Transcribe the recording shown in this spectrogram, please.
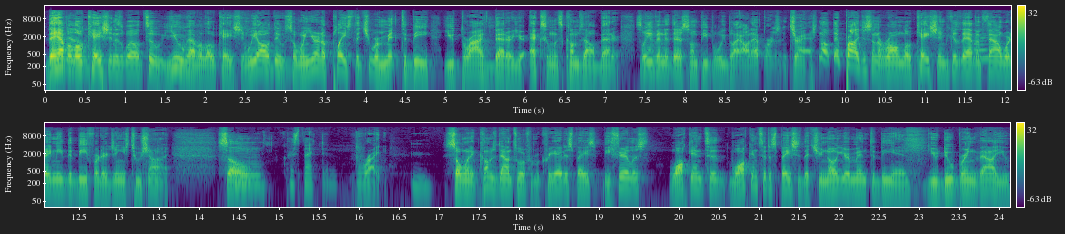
they have a location as well too. You mm-hmm. have a location. We all do. So when you're in a place that you were meant to be, you thrive better. Your excellence comes out better. So even if there's some people we'd be like, oh, that person trash. No, they're probably just in the wrong location because they haven't found where they need to be for their genius to shine. So mm-hmm. Perspective. Right. Mm. So when it comes down to it from a creative space, be fearless. Walk into walk into the spaces that you know you're meant to be in. You do bring value,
